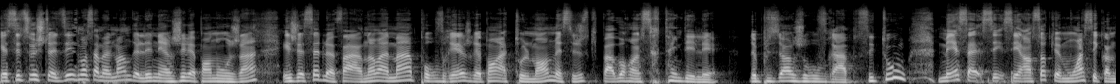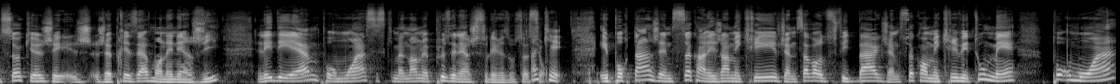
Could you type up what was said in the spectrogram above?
Que si tu veux que je te dise, moi, ça me demande de l'énergie répondre aux gens et j'essaie de le faire. Normalement, pour vrai, je réponds à tout le monde, mais c'est juste qu'il peut y avoir un certain délai de plusieurs jours ouvrables. C'est tout. Mais c'est, en sorte que moi, c'est comme ça que je, je préserve mon énergie. Les DM, pour moi, c'est ce qui me demande le plus d'énergie sur les réseaux sociaux. OK. Et pourtant, j'aime ça quand les gens m'écrivent, j'aime ça avoir du feedback, j'aime ça qu'on m'écrive et tout, mais pour moi,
